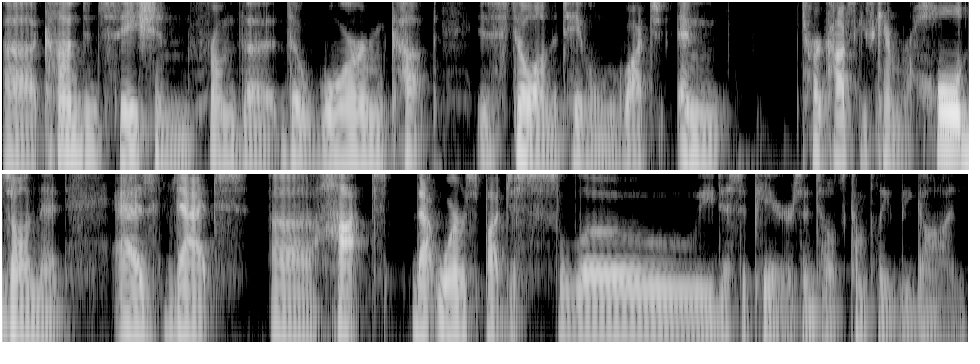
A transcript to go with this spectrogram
uh, condensation from the the warm cup is still on the table. We watch, and Tarkovsky's camera holds on that as that uh, hot, that warm spot just slowly disappears until it's completely gone.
